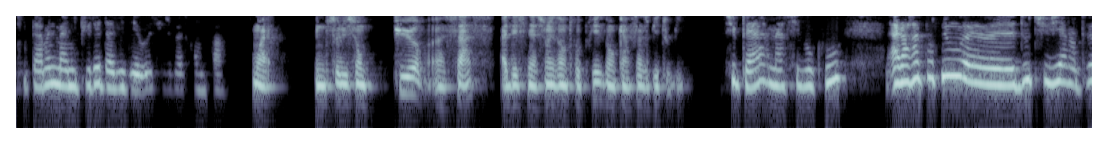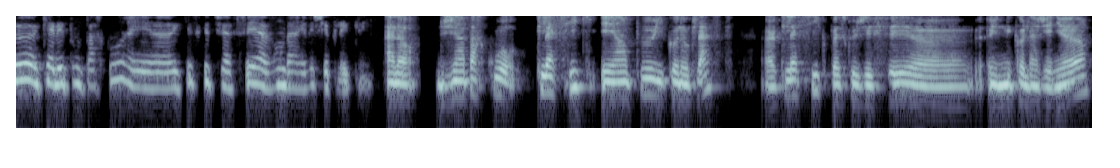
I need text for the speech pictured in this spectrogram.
qui permet de manipuler de la vidéo, si je ne me trompe pas. Ouais, une solution pure SaaS à destination des entreprises, donc un SaaS B2B. Super, merci beaucoup. Alors raconte-nous euh, d'où tu viens un peu, quel est ton parcours et euh, qu'est-ce que tu as fait avant d'arriver chez PlayPlay Alors, j'ai un parcours classique et un peu iconoclaste. Euh, classique parce que j'ai fait une école d'ingénieur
